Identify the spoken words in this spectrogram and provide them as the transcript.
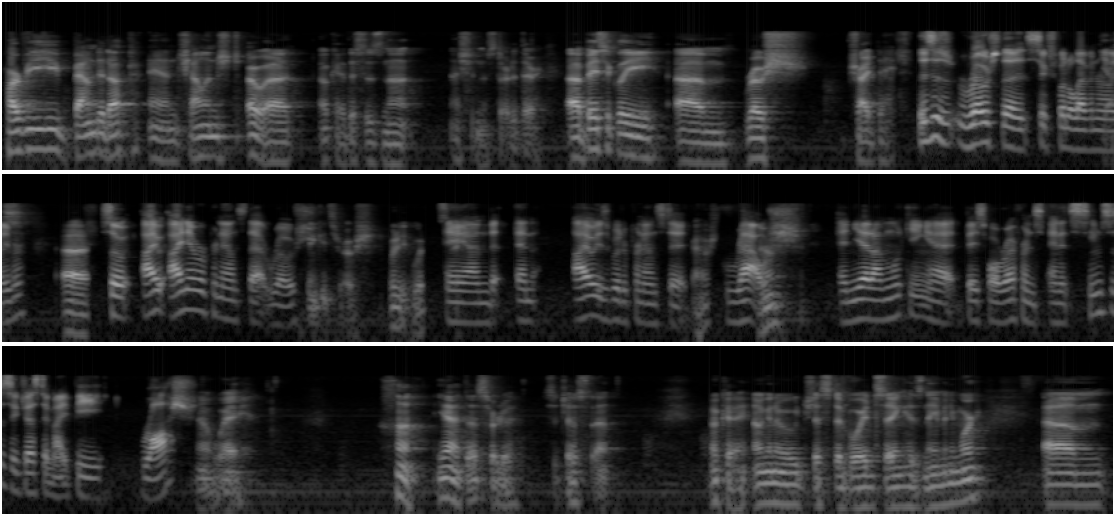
Harvey bounded up and challenged. Oh, uh, okay. This is not. I shouldn't have started there. Uh, basically, um, Rauch tried to. This is Rauch, the six foot eleven reliever. Yes. Uh, So I, I never pronounced that Roche. I think it's Roche. What do you, what? do you say? and and I always would have pronounced it Roush? Roush, and yet I'm looking at Baseball Reference, and it seems to suggest it might be Rosh. No way. Huh. Yeah, it does sort of suggest that. Okay, I'm going to just avoid saying his name anymore. Um,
